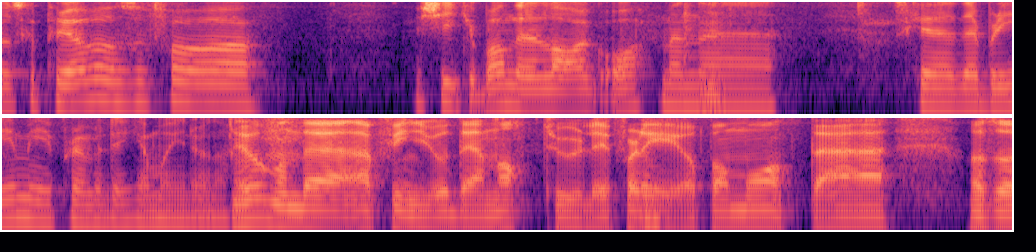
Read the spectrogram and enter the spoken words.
vi skal prøve å få Vi kikker på andre lag òg, men eh, skal det blir mye Premier League. Jeg må innrømme det. Jo, men det, jeg finner jo det naturlig, for det er jo på en måte Altså,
